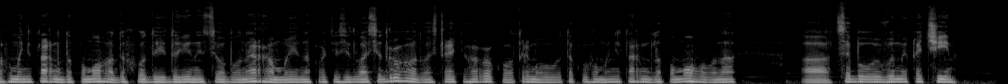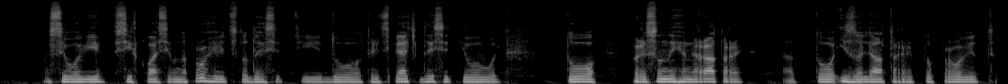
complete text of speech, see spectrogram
гуманітарна допомога доходить і до Вінниці обленерго. Ми на протязі 22-23 року отримували таку гуманітарну допомогу. Вона, е, це були вимикачі силові всіх класів напруги від 110 і до 35-10 кВт. то пересувні генератори, то ізолятори, то провід,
